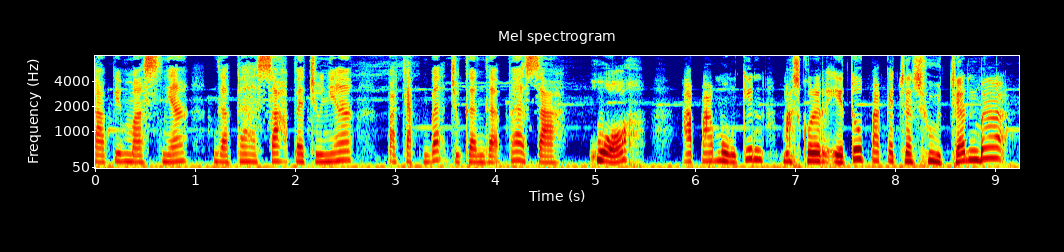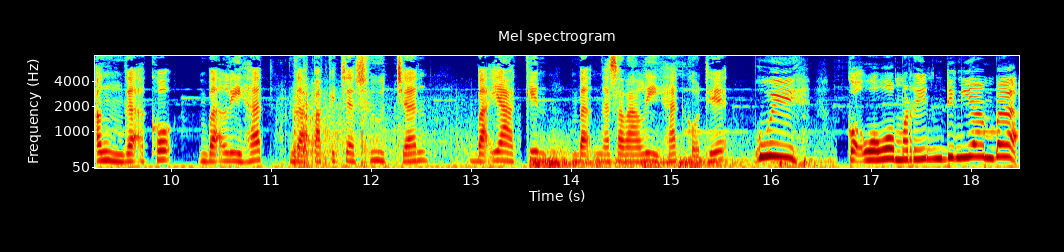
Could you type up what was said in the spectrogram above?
Tapi masnya nggak basah bajunya. Paket mbak juga nggak basah. Wah, apa mungkin Mas kurir itu pakai jas hujan Mbak? Enggak kok, mbak lihat nggak pakai jas hujan. Mbak yakin mbak nggak salah lihat kok, Dek. Wih, kok Wowo merinding ya Mbak?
